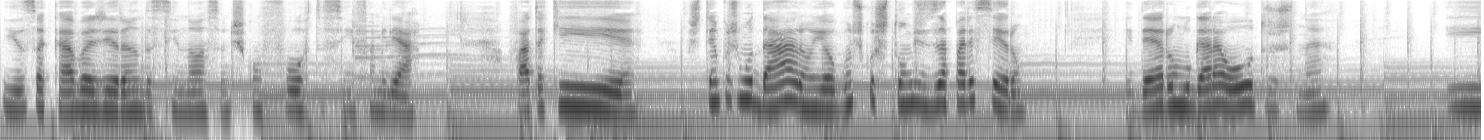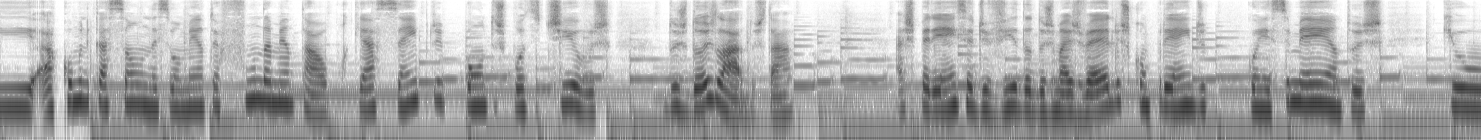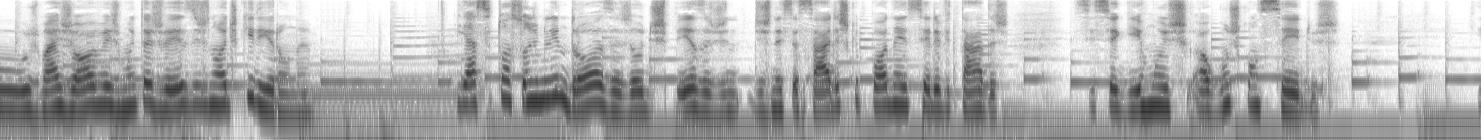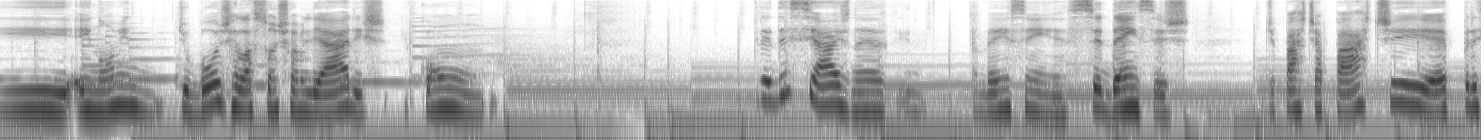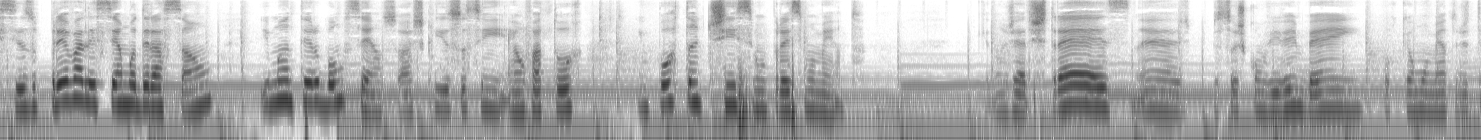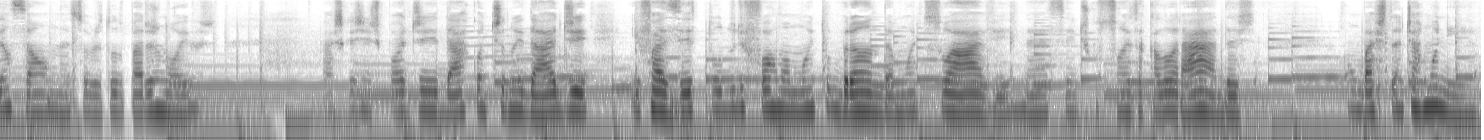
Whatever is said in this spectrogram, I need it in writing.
E isso acaba gerando assim, nossa, um desconforto assim familiar. O fato é que os tempos mudaram e alguns costumes desapareceram e deram lugar a outros, né? E a comunicação nesse momento é fundamental, porque há sempre pontos positivos dos dois lados, tá? A experiência de vida dos mais velhos compreende conhecimentos que os mais jovens muitas vezes não adquiriram, né? E há situações melindrosas ou despesas desnecessárias que podem ser evitadas se seguirmos alguns conselhos. E em nome de boas relações familiares e com credenciais, né? Também assim, cedências de parte a parte, é preciso prevalecer a moderação e manter o bom senso. Acho que isso assim é um fator importantíssimo para esse momento. Que não gera estresse, né? As pessoas convivem bem, porque é um momento de tensão, né? Sobretudo para os noivos. Acho que a gente pode dar continuidade e fazer tudo de forma muito branda, muito suave, né? sem discussões acaloradas, com bastante harmonia.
